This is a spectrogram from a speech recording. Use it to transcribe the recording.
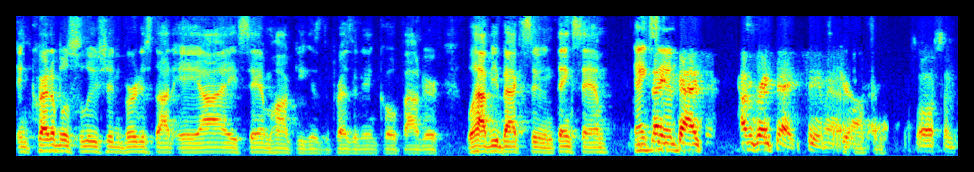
incredible solution, Vertis.ai. Sam Hocking is the president and co-founder. We'll have you back soon. Thanks, Sam. Thanks, Thanks Sam. guys. Have a great day. See you, man. You're awesome. It's awesome.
